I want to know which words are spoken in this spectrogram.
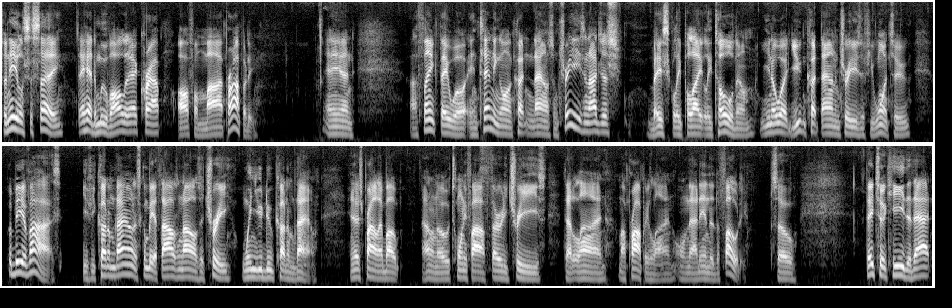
So needless to say, they had to move all of that crap off of my property. And I think they were intending on cutting down some trees and I just basically politely told them, you know what, you can cut down them trees if you want to, but be advised, if you cut them down, it's gonna be a $1,000 a tree when you do cut them down. And there's probably about, I don't know, 25, 30 trees that line my property line on that end of the 40. So they took heed to that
